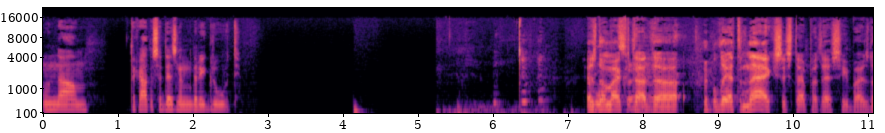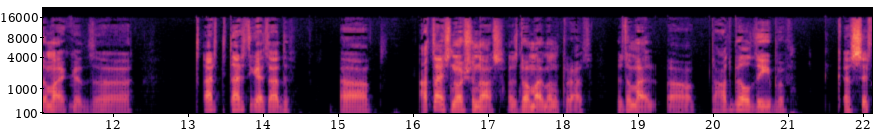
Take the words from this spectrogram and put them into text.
Un, um, kā tas ir diezgan grūti. Es domāju, ka tāda lieta neeksistē patiesībā. Es domāju, ka uh, tā, ir, tā ir tikai tāda uh, attaisnošanās, es domāju, manuprāt. Es domāju, uh, tā atbildība, kas ir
